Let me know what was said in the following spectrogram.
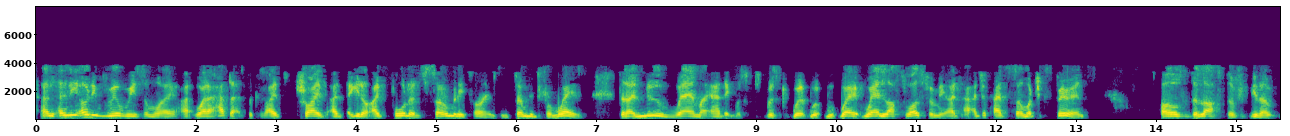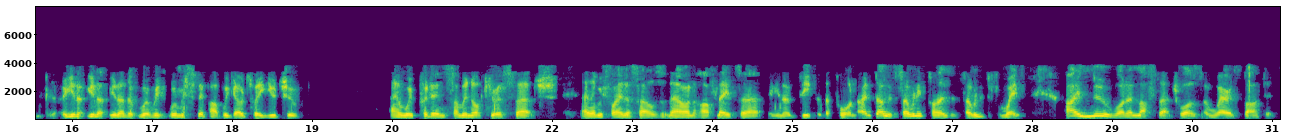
and, and the only real reason why I, why I had that is because I'd tried, I, you know, I'd fallen so many times in so many different ways that I knew where my addict was, was where, where, where lust was for me. I, I just had so much experience of the lust of, you know, you know, you know, you know that when we, when we slip up, we go to a YouTube and we put in some innocuous search and then we find ourselves an hour and a half later, you know, deep in the porn. I've done this so many times in so many different ways. I knew what a lust search was and where it started.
